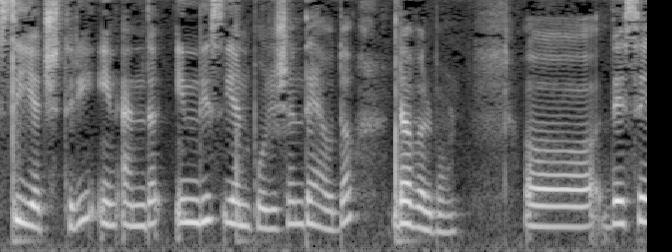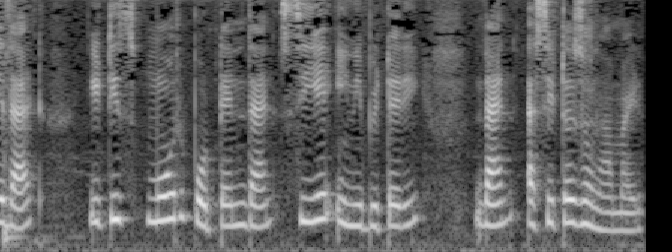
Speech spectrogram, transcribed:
ch3 in and the in this n position they have the double bond uh, they say that it is more potent than CA inhibitory than acetazolamide.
